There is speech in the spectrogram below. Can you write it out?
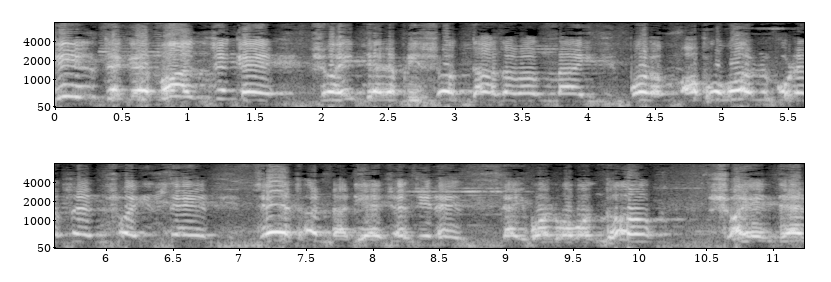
দিল থেকে, মন থেকে শহীদদের আপনি শ্রদ্ধা জানান নাই, বরং অপমান করেছেন শহীদদের যে ঠান্ডা নিয়ে এসেছিলেন। তাই বলব, বন্ধু, শহীদদের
